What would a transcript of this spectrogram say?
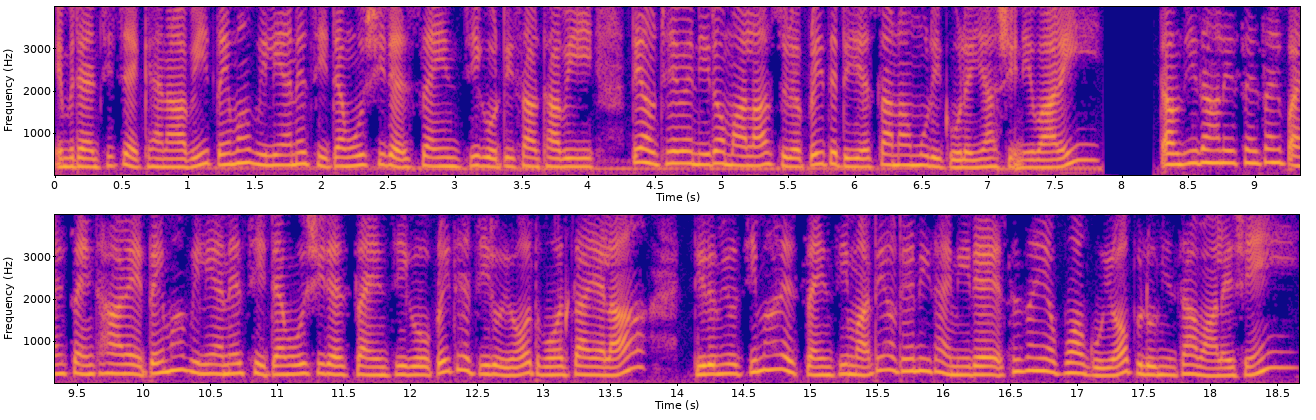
အင်မတန်ကြီးကျယ်ခမ်းနားပြီးသိန်းပေါင်းဘီလီယံနဲ့ချီတန်ဖိုးရှိတဲ့စံရင်ကြီးကိုတိစောက်ထားပြီးတယောက်တည်းပဲနေတော့မှလားဆိုတဲ့ပြည်သက်တွေရဲ့စာနာမှုတွေကိုလည်းရရှိနေပါတယ်တောင်ကြီးသားလေးစိမ့်ဆိုင်ပိုင်ဆိုင်ထားတဲ့သိန်းမဘီလီယံနဲ့ချီတန်ဖိုးရှိတဲ့စိုင်ကြီးကိုပြည်သက်ကြီးတို့ရောသဘောကျရလားဒီလိုမျိုးကြီးမားတဲ့စိုင်ကြီးမှာတယောက်တည်းနေထိုင်နေတဲ့ဆန်းဆန်းရဲ့ဘဝကိုရောဘယ်လိုမြင်ကြပါလဲရှင်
